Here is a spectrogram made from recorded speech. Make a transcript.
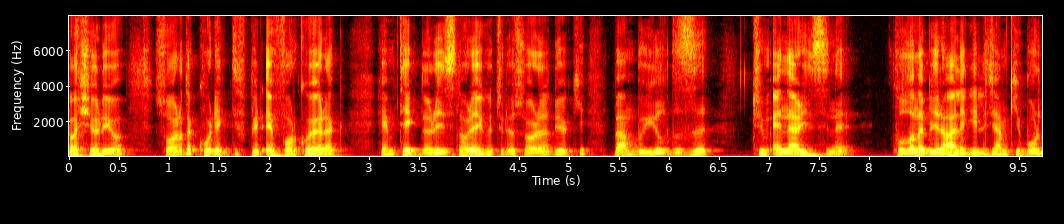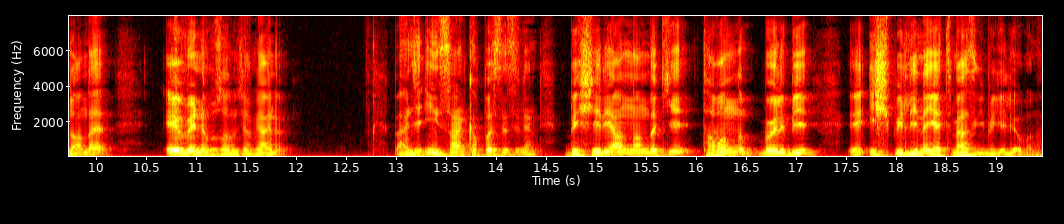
başarıyor. Sonra da kolektif bir efor koyarak hem teknolojisini oraya götürüyor. Sonra da diyor ki ben bu yıldızı tüm enerjisini kullanabilir hale geleceğim ki buradan da evrene uzanacağım. Yani bence insan kapasitesinin beşeri anlamdaki tavanını böyle bir e, işbirliğine yetmez gibi geliyor bana.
